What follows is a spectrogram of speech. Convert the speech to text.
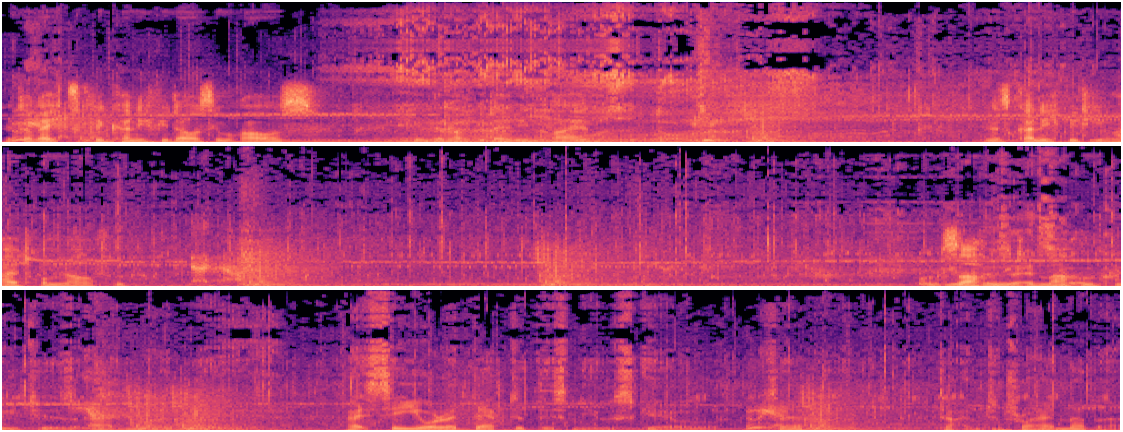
Mit der Rechtsklick kann ich wieder aus ihm raus. Gehen wir mal wieder in ihn rein. Und jetzt kann ich mit ihm halt rumlaufen. Und Sachen mit ihm machen. I see you're adept at this new skill. So, time to try another.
